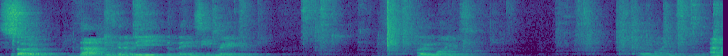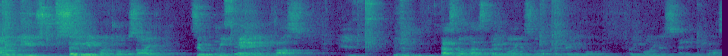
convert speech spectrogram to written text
So, that is going to be the benzene ring, O minus, O. And I've used sodium hydroxide, so it would be Na plus. That's not, that's O minus, not a covalent bond. O minus, Na plus.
